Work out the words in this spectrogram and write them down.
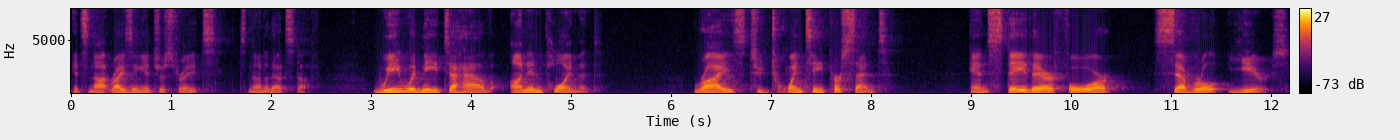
It's not rising interest rates, it's none of that stuff. We would need to have unemployment rise to 20% and stay there for several years.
